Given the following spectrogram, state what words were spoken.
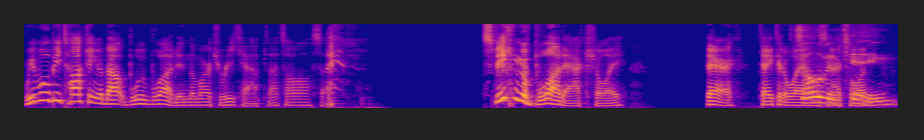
we will be talking about Blue Blood in the March recap. That's all I'll say. Speaking of blood, actually, Derek, take it away. on this Sullivan next one. King.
